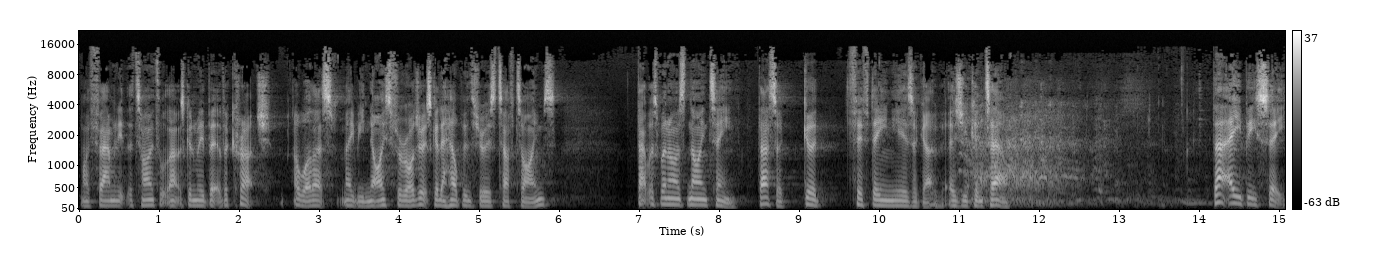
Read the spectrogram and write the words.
My family at the time thought that was going to be a bit of a crutch. Oh, well, that's maybe nice for Roger. It's going to help him through his tough times. That was when I was 19. That's a good 15 years ago, as you can tell. that ABC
